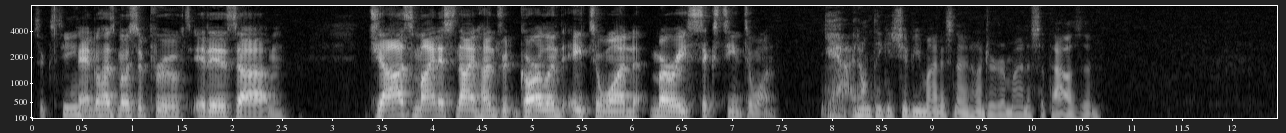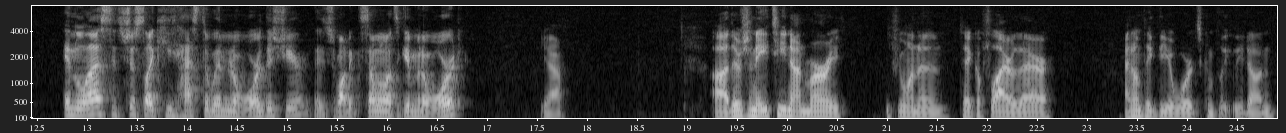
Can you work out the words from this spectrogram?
Sixteen. FanDuel has most improved. It is um, Ja's minus nine hundred, Garland eight to one, Murray sixteen to one. Yeah, I don't think it should be minus nine hundred or minus a thousand unless it's just like he has to win an award this year. They just want to, someone wants to give him an award. Yeah. Uh, there's an 18 on Murray if you want to take a flyer there. I don't think the award's completely done.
